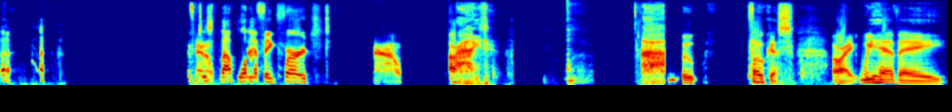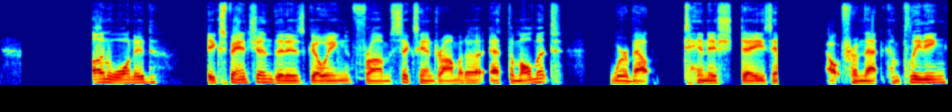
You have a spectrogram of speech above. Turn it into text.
have to stop laughing first. Now. All right. Boop. Focus. All right. We have a unwanted expansion that is going from six Andromeda at the moment. We're about 10 ish days out from that completing.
